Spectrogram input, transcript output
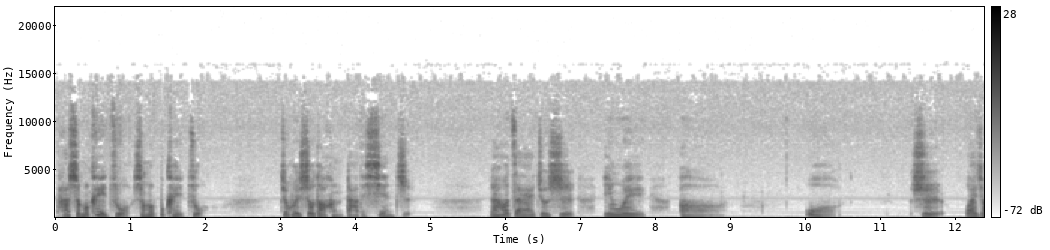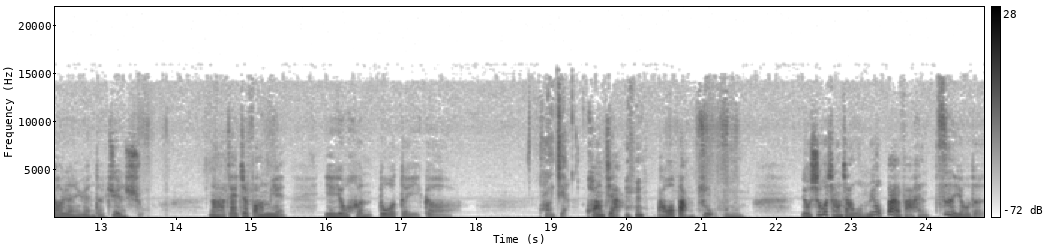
她什么可以做，什么不可以做，就会受到很大的限制。然后再来就是因为呃，我是外交人员的眷属。那在这方面也有很多的一个框架，框架 把我绑住。嗯，有时候常常我没有办法很自由的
